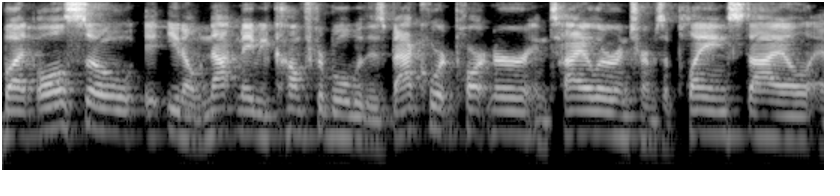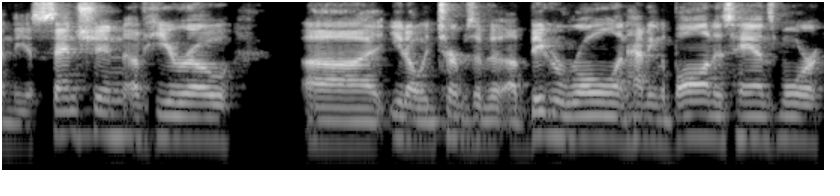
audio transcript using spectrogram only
but also, you know, not maybe comfortable with his backcourt partner in Tyler in terms of playing style and the ascension of Herro. uh, you know, in terms of a, a, bigger role and having the ball in his hands more,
